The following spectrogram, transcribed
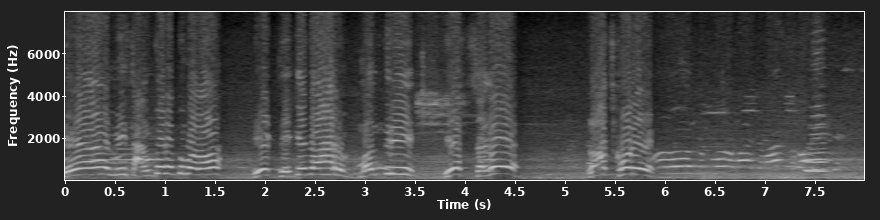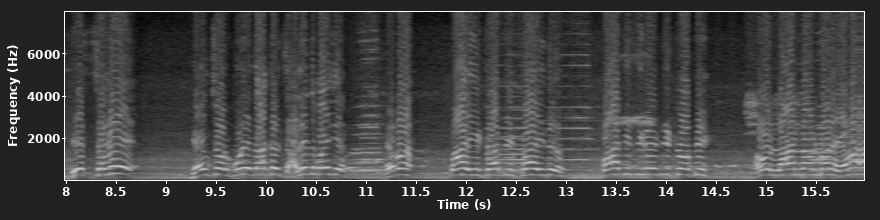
हे मी सांगतो ना तुम्हाला हे ठेकेदार मंत्री हे सगळे लाचखोरे हे सगळे यांच्यावर गुन्हे दाखल झालेच पाहिजे हे बा पहा ही ट्रॅफिक पहा इथं पहा तिकडे ट्रॉफिक अहो लहान लहान बाळ हे बा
